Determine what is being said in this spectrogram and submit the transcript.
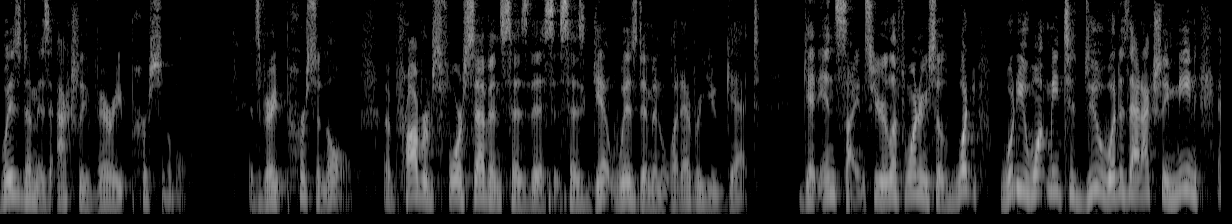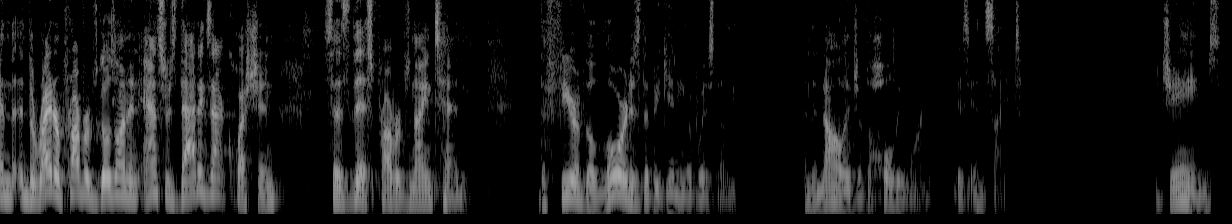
Wisdom is actually very personable. It's very personal. Uh, Proverbs 4 7 says this it says, Get wisdom in whatever you get. Get insight. And so you're left wondering, so what, what do you want me to do? What does that actually mean? And the, and the writer of Proverbs goes on and answers that exact question, says this Proverbs 9 10. The fear of the Lord is the beginning of wisdom, and the knowledge of the Holy One is insight. James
